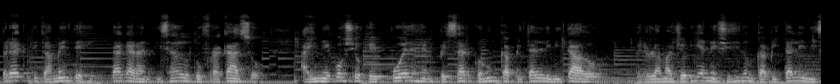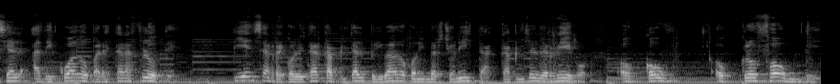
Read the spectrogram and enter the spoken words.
prácticamente está garantizado tu fracaso. Hay negocios que puedes empezar con un capital limitado, pero la mayoría necesita un capital inicial adecuado para estar a flote. Piensa en recolectar capital privado con inversionistas, capital de riego o, crowdfunding.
